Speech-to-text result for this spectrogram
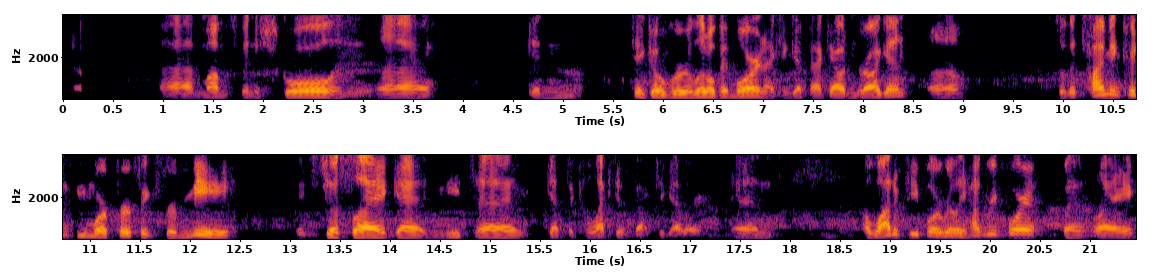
you know, uh, mom's finished school and uh, can take over a little bit more, and I can get back out and draw again. Um, so the timing couldn't be more perfect for me. It's just like uh, need to get the collective back together, and a lot of people are really hungry for it. But like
